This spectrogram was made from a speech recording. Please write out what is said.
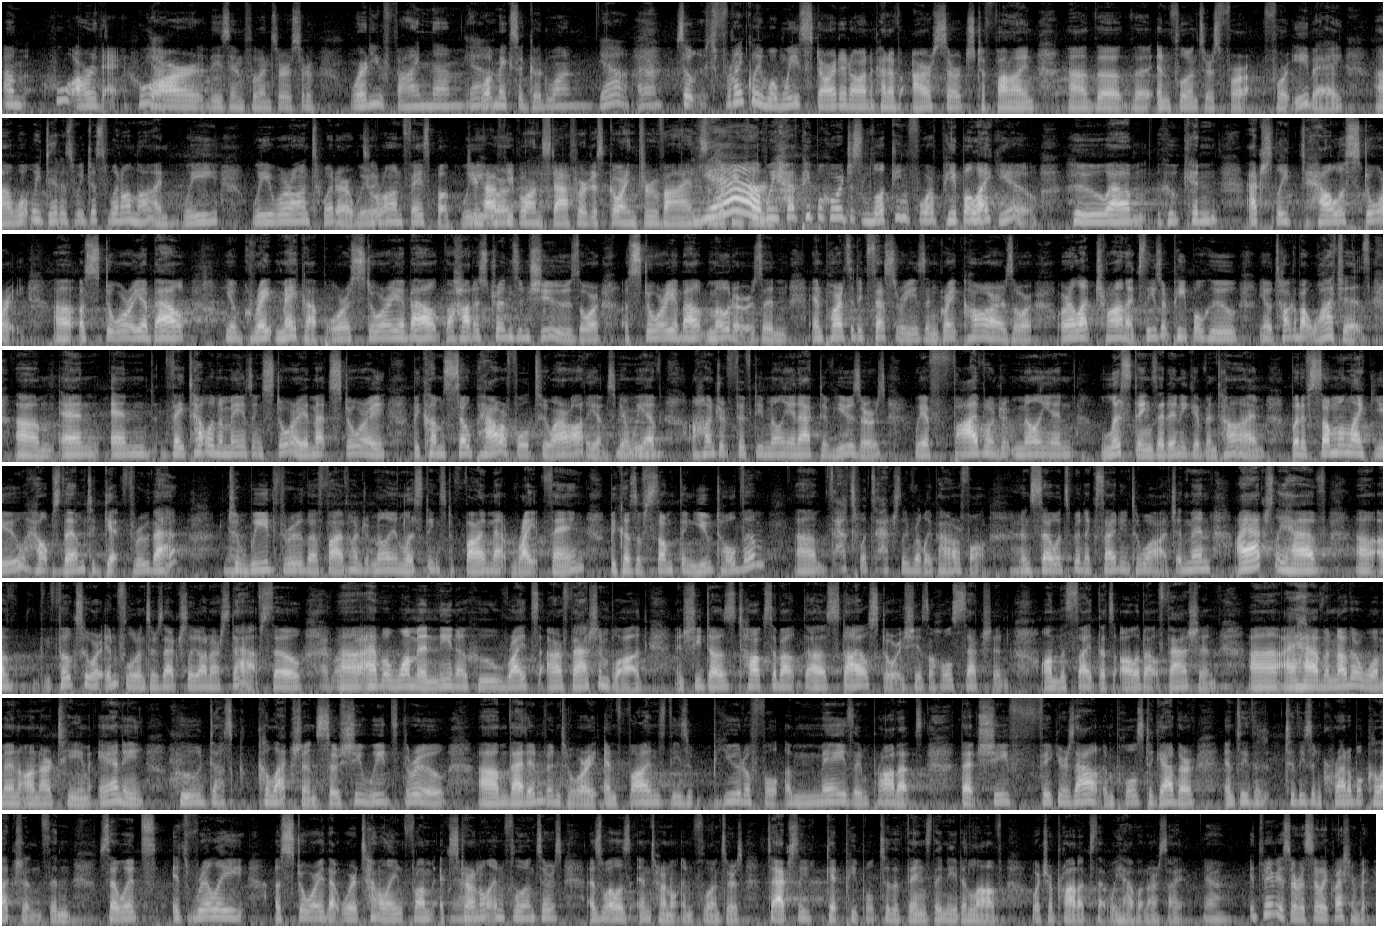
Um, who are they? Who yeah. are these influencers? Sort of where do you find them? Yeah. What makes a good one? Yeah. So frankly, when we started on kind of our search to find uh, the the influencers for for eBay, uh, what we did is we just went online. We we were on Twitter. We so were on Facebook. We do you have people on staff who are just going through vines? Yeah, we have people who are just looking for people like you who um, who can actually tell a story, uh, a story about you know great makeup, or a story about the hottest trends in shoes, or a story about motors and, and parts and accessories and great cars, or or electronics. These are people who you know talk about watches, um, and and they tell an amazing story, and that story becomes so powerful to our audience. You know, mm-hmm. we have 150 million active users. We have 500 million listings at any given time. But if someone like you helps them to get through that, yeah. to weed through the 500 million listings to find that right thing because of something you told them, um, that's what's actually really powerful. Yeah. And so it's been exciting to watch. And then I actually have uh, a folks who are influencers actually on our staff. So I, uh, I, have a woman, Nina, who writes our fashion blog, and she does talks about uh, style stories. She has a whole section on the site that's all about fashion. Uh, I have another woman on our team, Annie, who does collections. So she weeds through um, that inventory and finds these beautiful, amazing products that she figures out and pulls together into the, to these incredible collections. And so it's, it's really a story that we're telling from external yeah. influencers as well as internal influencers to actually get people to the things they need and love, which are products that we have on our site. Yeah. It's maybe a sort of a silly question, but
